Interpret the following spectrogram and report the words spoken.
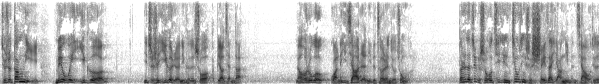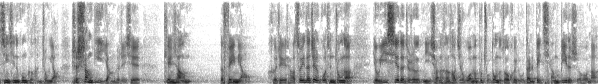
就是当你没有为一个，你只是一个人，你可能说比较简单。然后，如果管了一家人，你的责任就重了。但是在这个时候，究竟究竟是谁在养你们家？我觉得信心的功课很重要，是上帝养的这些天上的飞鸟。和这个啥，所以在这个过程中呢，有一些的，就是你想的很好，就是我们不主动的做贿赂，但是被强逼的时候呢，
